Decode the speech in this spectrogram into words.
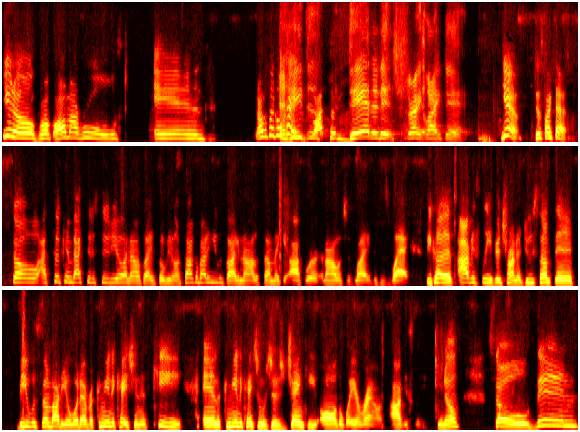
You know, broke all my rules, and I was like, and okay, he So just took- deaded it straight like that. yeah, just like that. So I took him back to the studio and I was like, so we gonna talk about it? He was like, nah, let's not make it awkward. And I was just like, this is whack. Because obviously if you're trying to do something, be with somebody or whatever, communication is key. And the communication was just janky all the way around, obviously, you know? So then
